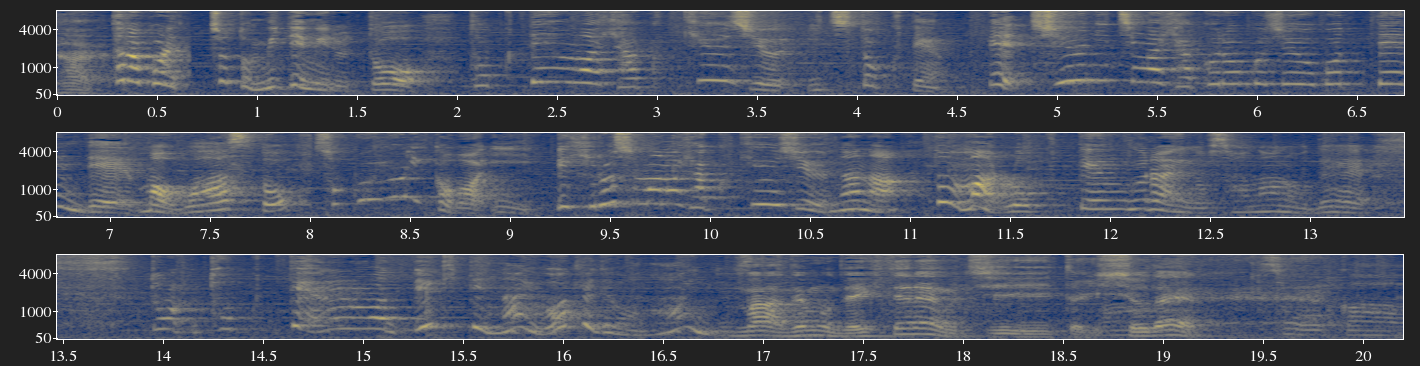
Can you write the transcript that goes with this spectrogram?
うんはい。ただこれちょっと見てみると得点は191得点。でで中日が165点で、まあ、ワースト？そこよりかはいい。で広島の197と、まあ、6点ぐらいの差なのでと得点はできてないわけではないんですか？まあでもできてないうちと一緒だよね、そうか、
